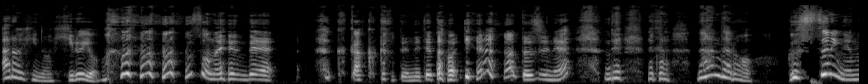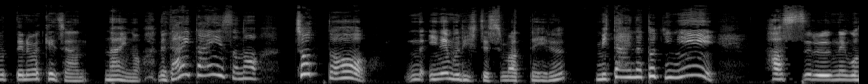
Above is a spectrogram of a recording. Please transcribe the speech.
ある日の昼よ。その辺で、クカクカって寝てたわけ。私ね。で、だから、なんだろう。ぐっすり眠ってるわけじゃないの。で、大体、その、ちょっと、居眠りしてしまっているみたいな時に、発する寝言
